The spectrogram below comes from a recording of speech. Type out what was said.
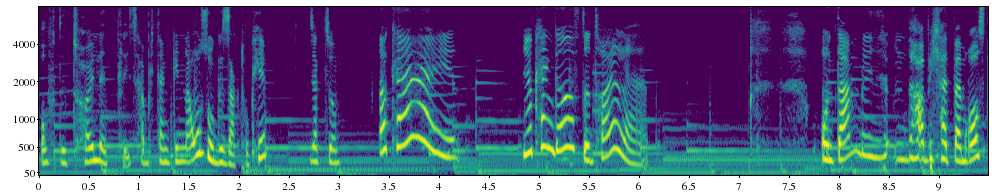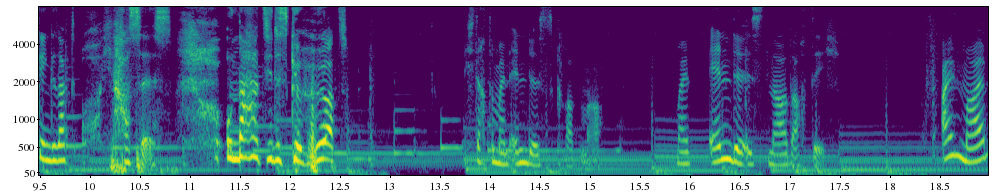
off the toilet, please? Habe ich dann genauso gesagt, okay? Sagt so, okay, you can go off the toilet. Und dann da habe ich halt beim Rausgehen gesagt, oh, ich hasse es. Und da hat sie das gehört. Ich dachte, mein Ende ist gerade nah. Mein Ende ist nah, dachte ich. Auf einmal,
